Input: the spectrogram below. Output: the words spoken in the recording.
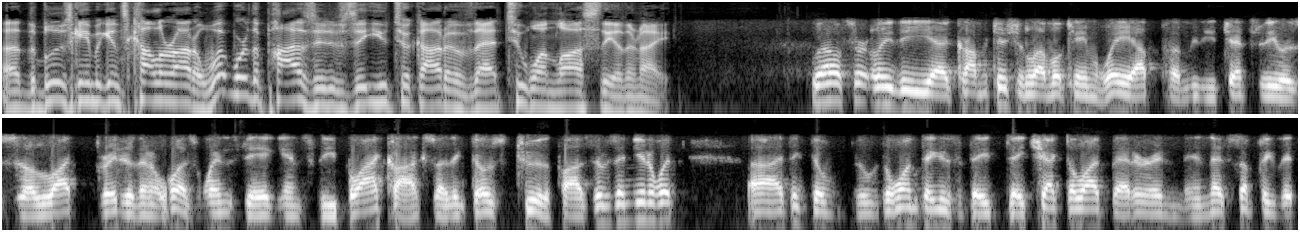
uh, the Blues game against Colorado. What were the positives that you took out of that 2 1 loss the other night? Well, certainly the uh, competition level came way up. I mean, the intensity was a lot greater than it was Wednesday against the Blackhawks. So I think those two of the positives. And you know what? Uh, I think the, the the one thing is that they they checked a lot better, and and that's something that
